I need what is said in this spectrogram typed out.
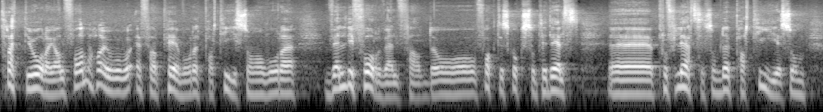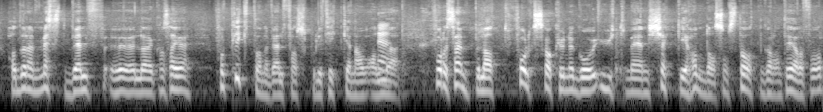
30 åra har jo Frp vært et parti som har vært veldig for velferd, og faktisk også til dels eh, profilert seg som det partiet som hadde den mest velf si, forpliktende velferdspolitikken av alle. F.eks. at folk skal kunne gå ut med en sjekk i handa som staten garanterer for,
